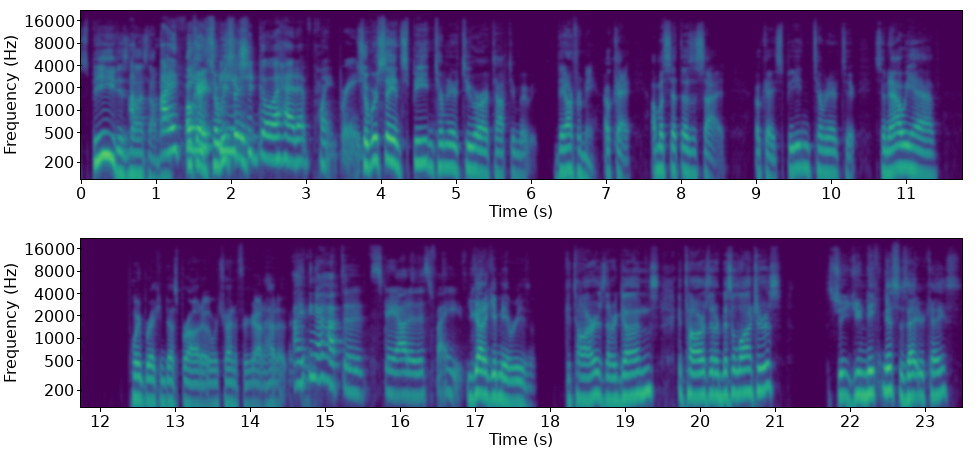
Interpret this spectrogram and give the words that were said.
Speed is nonstop. I think Okay, so we say- should go ahead of Point Break. So we're saying Speed and Terminator Two are our top two movies. they are for me. Okay, I'm gonna set those aside. Okay, Speed and Terminator Two. So now we have Point Break and Desperado, and we're trying to figure out how to. I think I have to stay out of this fight. you got to give me a reason. Guitars that are guns, guitars that are missile launchers. So uniqueness is that your case?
